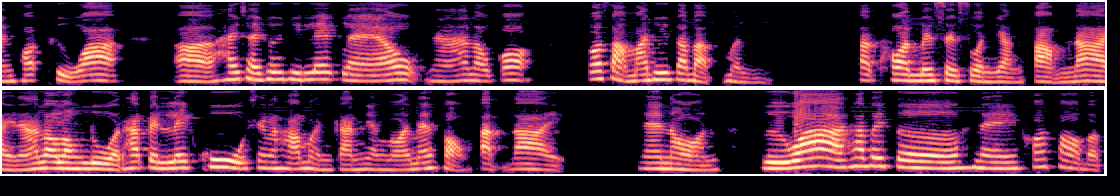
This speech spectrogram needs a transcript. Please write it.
น เพราะถือว่าอ่าให้ใช้เครื่องคิดเลขแล้วนะเราก็ก็สามารถที่จะแบบเหมือนตัดทอนเป็นเศษส่วนอย่างต่ำได้นะ เราลองดูถ้าเป็นเลขคู่ใช่ไหมคะ เหมือนกันอย่างน้อยแม่สองตัดได้ แน่นอน หรือว่าถ้าไปเจอในข้อสอบแบบ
